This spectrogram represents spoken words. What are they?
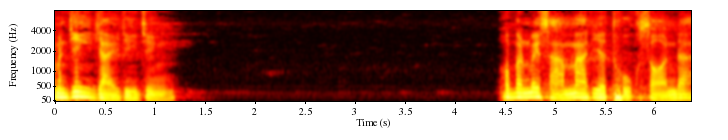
มันยิ่งใหญ่จริง ๆ เพราะมันไม่สามารถที่จะถูกสอนได้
